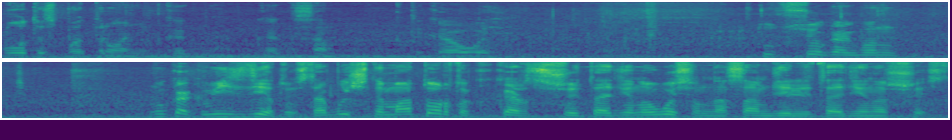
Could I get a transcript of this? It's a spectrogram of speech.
Вот из патроник, как, как сам таковой. Тут все как бы, ну как везде. То есть обычный мотор, только кажется, что это 1.8, на самом деле это 1.6.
